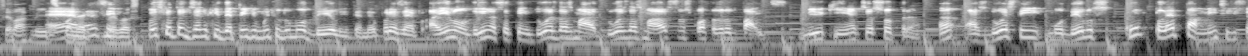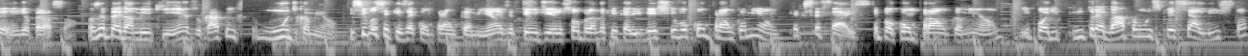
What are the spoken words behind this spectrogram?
sei lá, meio é, desconecto assim, negócio. Por isso que eu tô dizendo que depende muito do modelo, entendeu? Por exemplo, aí em Londrina você tem duas das, duas das maiores transportadoras do país. 1.500 e a Sotran. As duas têm modelos completamente diferentes de operação. Você pega 1.500, o cara tem um monte de caminhão. E se você quiser comprar um caminhão, você tem o um dinheiro sobrando aqui, quer investir, eu vou comprar um caminhão. O que, é que você faz? Você pode comprar um caminhão e pode entregar para um especialista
